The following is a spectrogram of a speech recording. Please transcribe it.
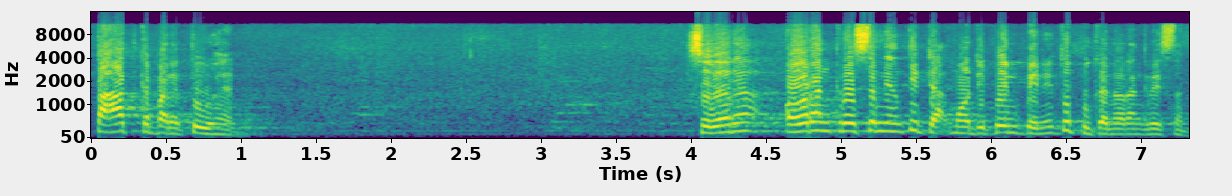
Taat kepada Tuhan. Saudara, orang Kristen yang tidak mau dipimpin itu bukan orang Kristen.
